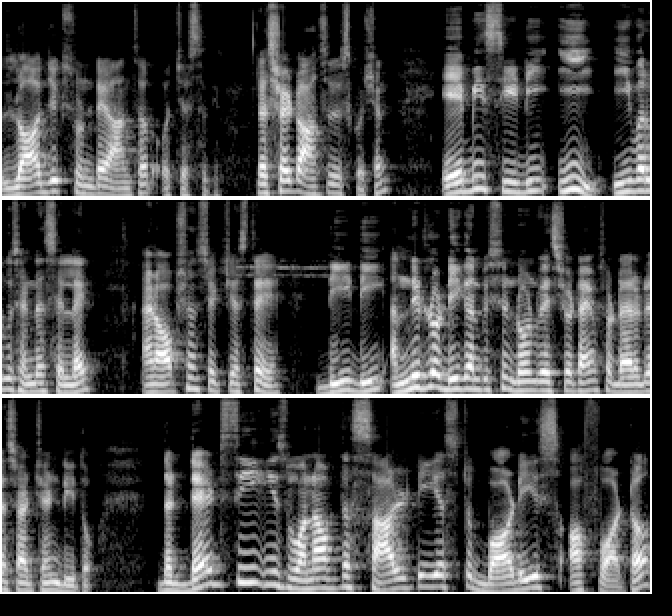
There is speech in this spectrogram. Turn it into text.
లాజిక్స్ ఉంటే ఆన్సర్ వచ్చేస్తుంది. Let's try to answer this question A B C D E E వరకు సెంటెన్స్ వెళ్ళాయి అండ్ ఆప్షన్స్ చెక్ చేస్తే డిడి అన్నిట్లో డి కనిపిస్తుంది. Don't waste your time so డైరెక్ట్గా స్టార్ట్ చేయండి డీతో the Dead Sea is one of the saltiest bodies of water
